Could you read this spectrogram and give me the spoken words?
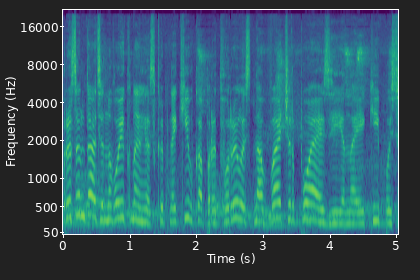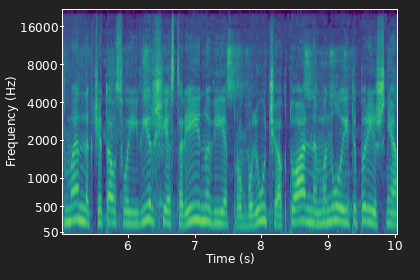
Презентація нової книги Скрипниківка перетворилась на вечір поезії, на якій письменник читав свої вірші, старі і нові, про болюче, актуальне, минуле і теперішнє.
